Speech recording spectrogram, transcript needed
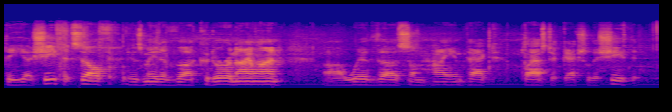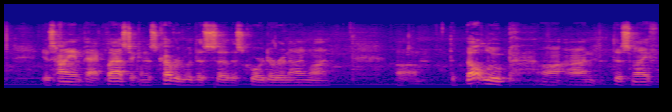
the uh, sheath itself is made of uh, Cordura nylon uh, with some high impact plastic. Actually, the sheath is high impact plastic and is covered with this, this Cordura nylon. Um, the belt loop on this knife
